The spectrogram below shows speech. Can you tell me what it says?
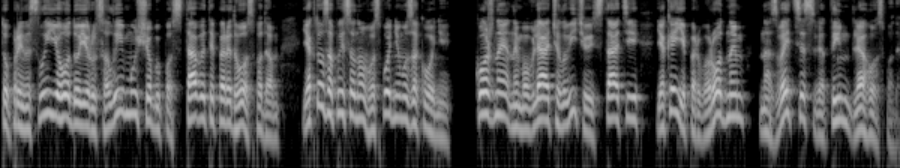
то принесли його до Єрусалиму, щоби поставити перед Господом, як то записано в Господньому законі. Кожне немовля чоловічої статі, яке є первородним, назветься святим для Господа.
